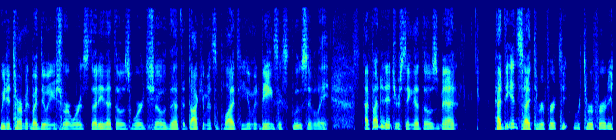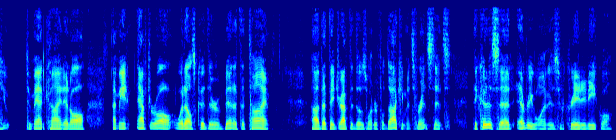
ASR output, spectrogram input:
We determined by doing a short word study that those words show that the documents apply to human beings exclusively. I find it interesting that those men had the insight to refer to to refer to to mankind at all. I mean, after all, what else could there have been at the time uh, that they drafted those wonderful documents? For instance, they could have said everyone is created equal.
